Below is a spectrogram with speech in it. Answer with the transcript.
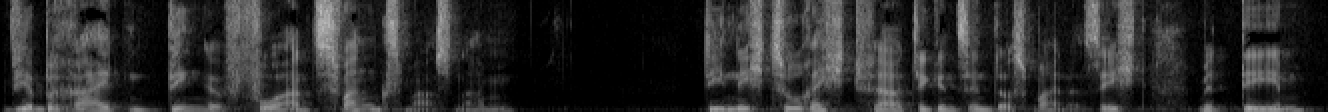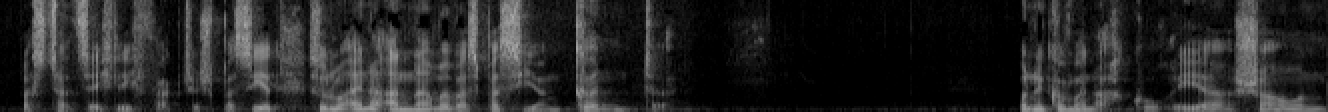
Wir bereiten Dinge vor an Zwangsmaßnahmen, die nicht zu rechtfertigen sind aus meiner Sicht mit dem, was tatsächlich faktisch passiert. So nur eine Annahme, was passieren könnte. Und dann können wir nach Korea schauen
